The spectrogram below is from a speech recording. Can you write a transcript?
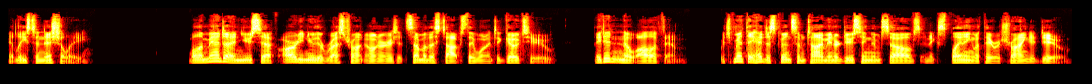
at least initially. While Amanda and Youssef already knew the restaurant owners at some of the stops they wanted to go to, they didn't know all of them, which meant they had to spend some time introducing themselves and explaining what they were trying to do.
